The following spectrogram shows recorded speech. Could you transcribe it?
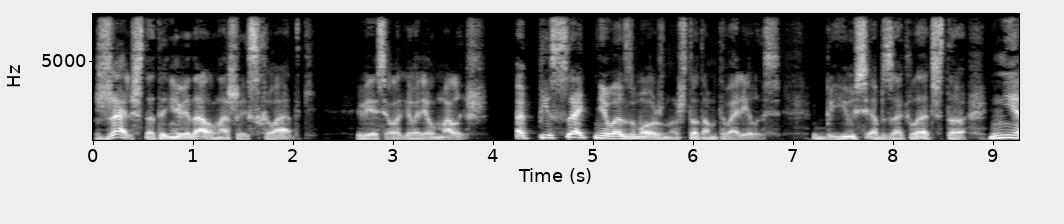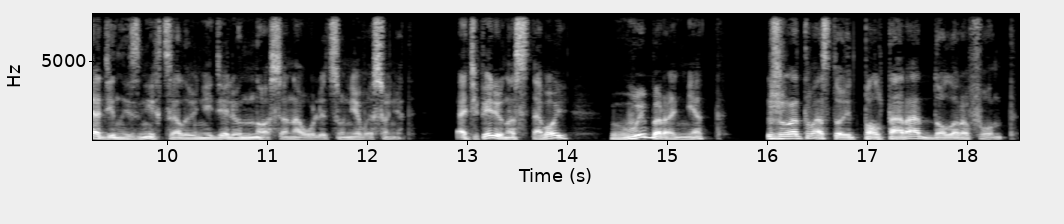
«Жаль, что ты не видал нашей схватки», — весело говорил малыш. «Описать невозможно, что там творилось. Бьюсь об заклад, что ни один из них целую неделю носа на улицу не высунет. А теперь у нас с тобой выбора нет. Жратва стоит полтора доллара фунт.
